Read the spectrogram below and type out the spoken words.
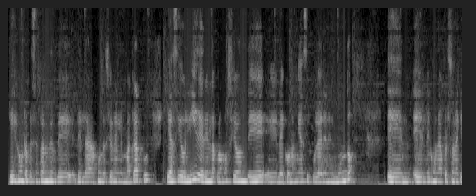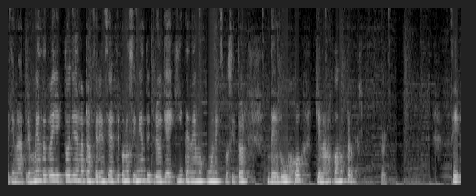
que es un representante de, la Fundación Ellen MacArthur, que ha sido líder en la promoción de la economía circular en el mundo. él es una persona que tiene una tremenda trayectoria en la transferencia de este conocimiento y creo que aquí tenemos un expositor de lujo que no nos podemos perder. Sí,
